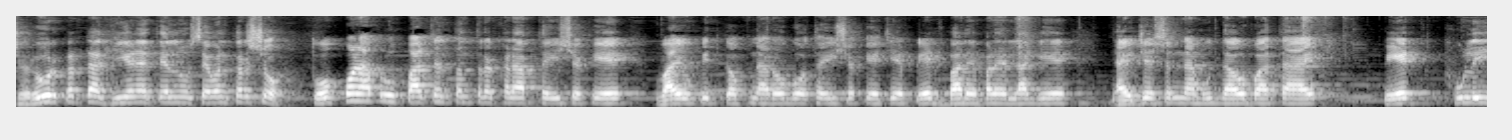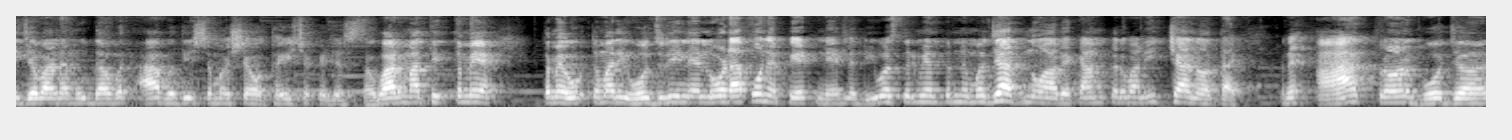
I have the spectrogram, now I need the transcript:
જરૂર કરતાં ઘી અને તેલનું સેવન કરશો તો પણ આપણું પાચન તંત્ર ખરાબ થઈ શકે વાયુપિત કફના રોગો થઈ શકે છે, પેટ ભારે ભારે લાગે, ડાયજેશનના મુદ્દા ઊભા થાય, પેટ ફૂલી જવાના મુદ્દાઓ આ બધી સમસ્યાઓ થઈ શકે છે. સવારમાંથી જ તમે તમે તમારી હોજરીને લોડ આપો ને પેટને, એટલે દિવસ દરમિયાન તમને મજા જ ન આવે, કામ કરવાની ઈચ્છા ન થાય. અને આ ત્રણ ભોજન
